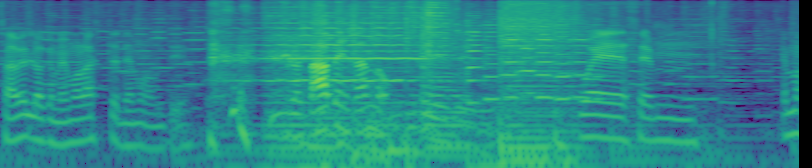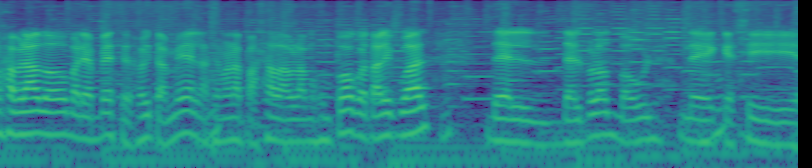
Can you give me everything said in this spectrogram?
Sabes lo que me mola este demon, tío. Lo estaba pensando. Pues em, hemos hablado varias veces, hoy también, la semana pasada hablamos un poco, tal y cual, del, del Blood Bowl, de Ujú. que si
